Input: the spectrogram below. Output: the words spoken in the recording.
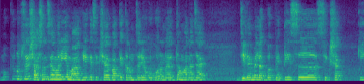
मुख्य रूप से शासन से हमारी ये मांग है कि शिक्षा विभाग के कर्मचारियों को कोरोना योद्धा माना जाए। ज़िले में लगभग 35 शिक्षक की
